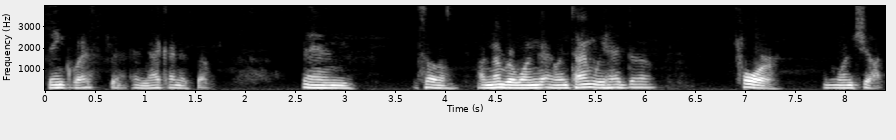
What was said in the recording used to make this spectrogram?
the inquests and that kind of stuff. And so I remember one guy- one time we had uh, four in one shot.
